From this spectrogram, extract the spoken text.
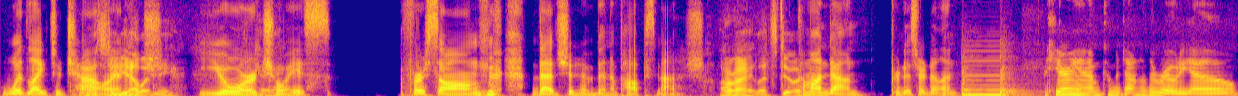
would like to challenge to yell at me. your Okay. choice for a song that should have been a pop smash. All right, let's do it. Come on down, producer Dylan. here I am coming down to the rodeo.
